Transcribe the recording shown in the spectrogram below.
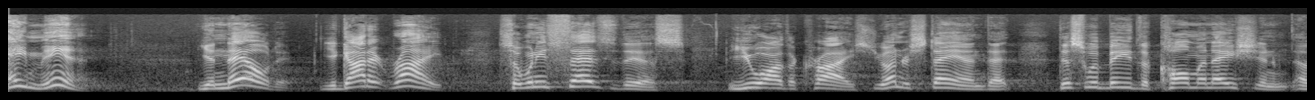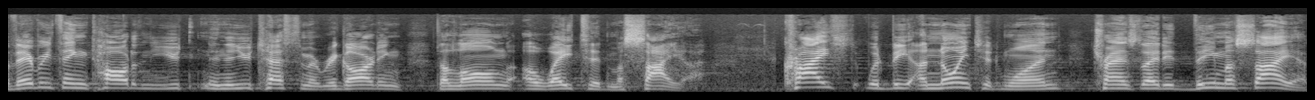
Amen. You nailed it. You got it right. So when he says this, you are the Christ, you understand that this would be the culmination of everything taught in the, New, in the New Testament regarding the long awaited Messiah. Christ would be anointed one, translated the Messiah.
